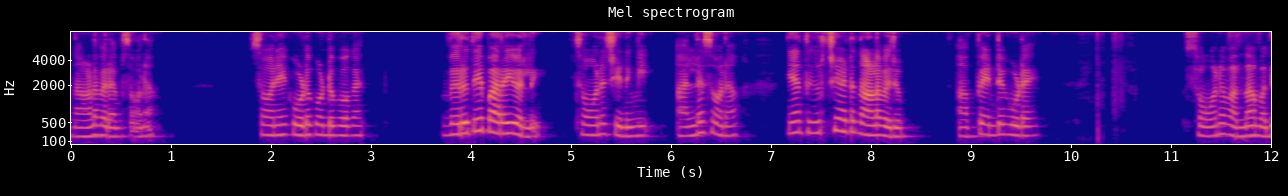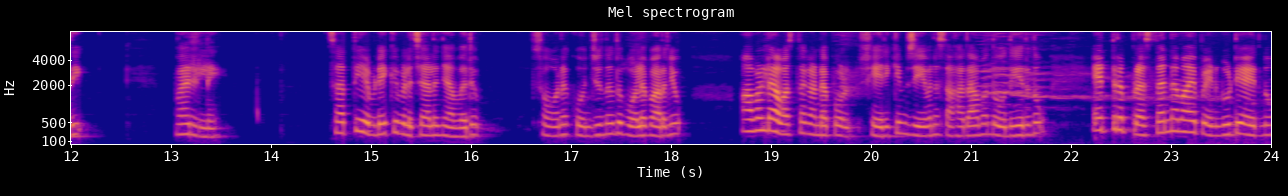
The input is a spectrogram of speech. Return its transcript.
നാളെ വരാം സോന. സോനയെ കൂടെ കൊണ്ടുപോകാൻ. വെറുതെ പറയുമല്ലേ സോന ചിണുങ്ങി. അല്ല സോന ഞാൻ തീർച്ചയായിട്ടും നാളെ വരും. അപ്പം എന്റെ കൂടെ സോന വന്നാൽ മതി. വരില്ലേ? സത്യ എവിടേക്ക് വിളിച്ചാലും ഞാൻ വരും. സോന കൊഞ്ചുന്നത് പോലെ പറഞ്ഞു. അവളുടെ അവസ്ഥ കണ്ടപ്പോൾ ശരിക്കും ജീവന സഹതാപം തോന്നിയിരുന്നു. എത്ര പ്രസന്നമായ പെൺകുട്ടിയായിരുന്നു.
